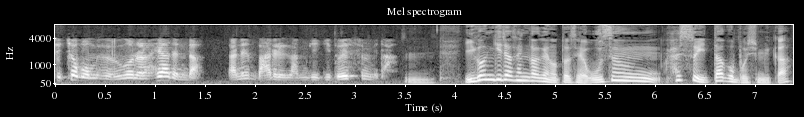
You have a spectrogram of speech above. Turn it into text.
지켜보면서 응원을 해야 된다라는 말을 남기기도 했습니다. 음, 이건 기자 생각엔 어떠세요? 우승할 수 있다고 보십니까?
